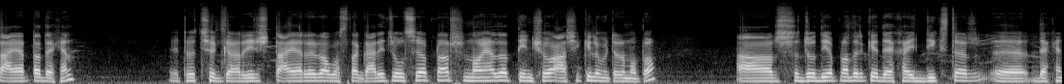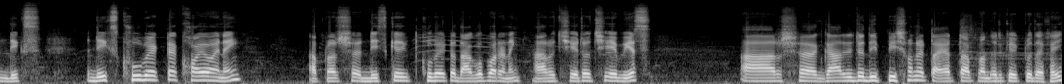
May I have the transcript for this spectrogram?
টায়ারটা দেখেন। এটা হচ্ছে গাড়ির টায়ারের অবস্থা। গাড়ি চলছে আপনার নয় হাজার তিনশো আশি কিলোমিটার মতো। আর যদি আপনাদেরকে দেখাই ডিক্সটার দেখেন ডিক্স ডিক্স খুব একটা ক্ষয় হয় নাই। আপনার ডিস্কে খুব একটা দাগও পড়ে নাই। আর হচ্ছে এটা হচ্ছে এবিএস আর গাড়ির যদি পিছনের টায়ারটা আপনাদেরকে একটু দেখাই।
